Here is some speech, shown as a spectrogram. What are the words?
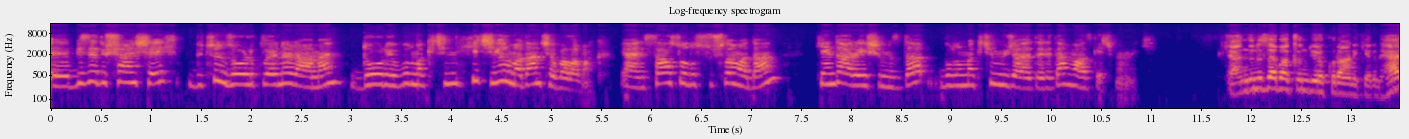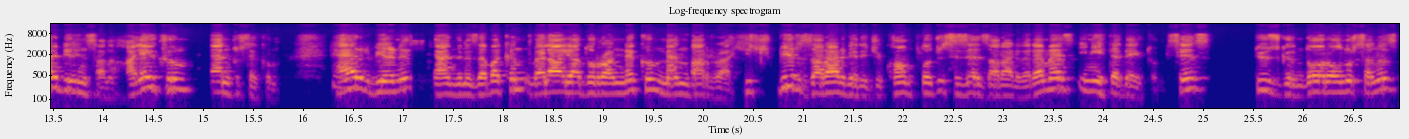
e, bize düşen şey bütün zorluklarına rağmen doğruyu bulmak için hiç yılmadan çabalamak. Yani sağ solu suçlamadan kendi arayışımızda bulunmak için mücadeleden vazgeçmemek. Kendinize bakın diyor Kur'an-ı Kerim. Her bir insana. Aleyküm enfusekum. Her biriniz kendinize bakın. Ve la yadurrannekum men. Hiçbir zarar verici komplocu size zarar veremez. İnihtedeytum. Siz düzgün, doğru olursanız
